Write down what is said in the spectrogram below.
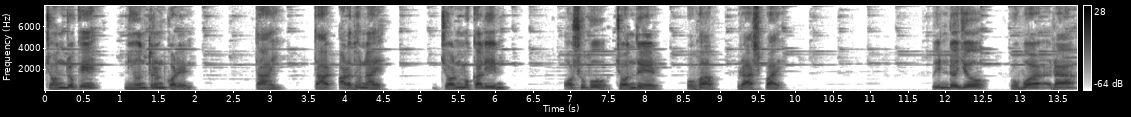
চন্দ্রকে নিয়ন্ত্রণ করেন। তাই তার আরাধনায় জন্মকালীন অশুভ চন্দ্রের প্রভাব হ্রাস পায়। পিণ্ডজ প্রবরা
